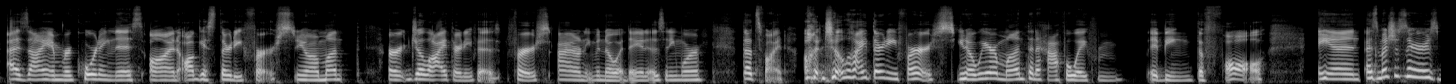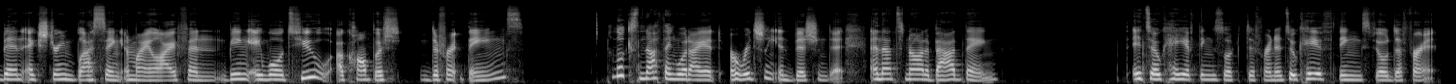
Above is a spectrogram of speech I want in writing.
as I am recording this on August 31st, you know, a month or July 31st. I don't even know what day it is anymore. That's fine. On July 31st, you know, we are a month and a half away from it being the fall. And as much as there has been extreme blessing in my life and being able to accomplish different things, looks nothing what I had originally envisioned it. And that's not a bad thing. It's okay if things look different. It's okay if things feel different.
